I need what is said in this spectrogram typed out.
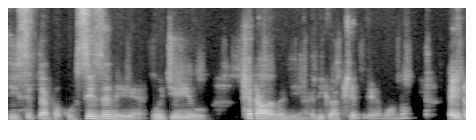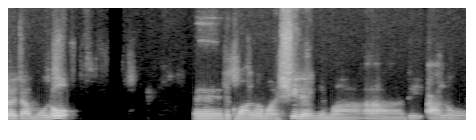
ဒီစစ်တပ်ဘက်ကိုစီစဉ်နေတဲ့ငွေကြေးကို ဖြတ်တောက်ရမယ့်နေရာအဓိကဖြစ်နေတယ်ပေါ့နော်အဲ့အတွက်ကြောင့်မို့လို့အဲဒီကမ္ဘာလုံးမှာရှိတဲ့မြန်မာဒီအားလုံး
